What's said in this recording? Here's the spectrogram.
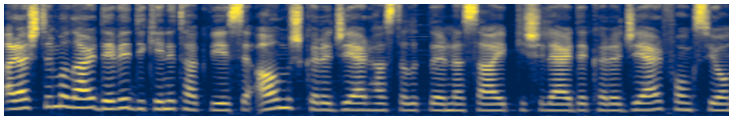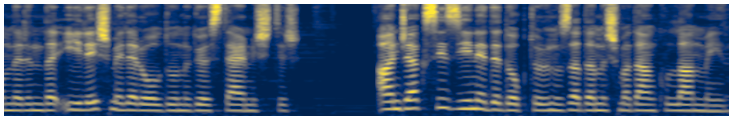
Araştırmalar deve dikeni takviyesi almış karaciğer hastalıklarına sahip kişilerde karaciğer fonksiyonlarında iyileşmeler olduğunu göstermiştir. Ancak siz yine de doktorunuza danışmadan kullanmayın.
